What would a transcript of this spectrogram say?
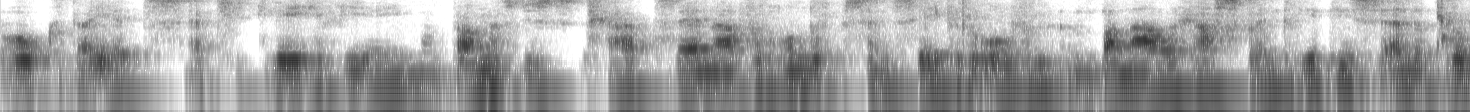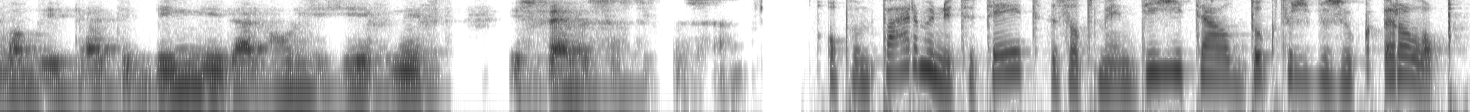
ook dat je het hebt gekregen via iemand anders. Dus het gaat bijna voor 100% zeker over een banale gastroenteritis. En de probabiliteit die Bingley daarvoor gegeven heeft, is 65%. Op een paar minuten tijd zat mijn digitaal doktersbezoek er al op.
